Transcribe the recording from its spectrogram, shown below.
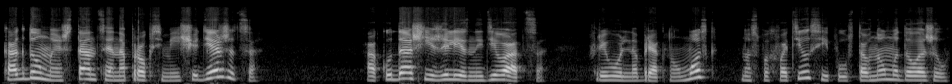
«Как думаешь, станция на Проксиме еще держится?» «А куда ж ей железный деваться?» – фривольно брякнул мозг, но спохватился и по-уставному доложил.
